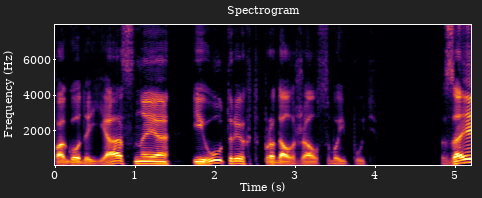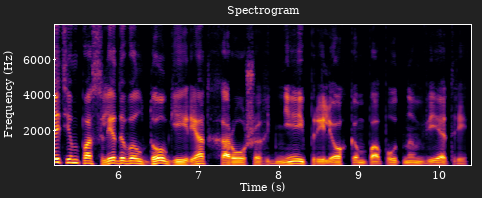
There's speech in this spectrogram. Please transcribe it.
погода ясная, и Утрехт продолжал свой путь. За этим последовал долгий ряд хороших дней при легком попутном ветре,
